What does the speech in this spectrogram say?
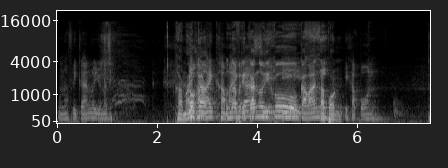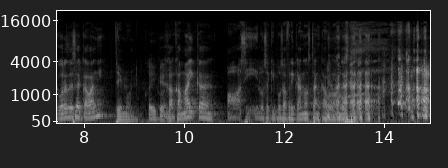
un africano y una... Jamaica, no, Jamaica, Jamaica, Un africano sí, dijo y Cavani. Japón. Y Japón. ¿Te acuerdas de ese de Cavani? Que- Ja- Jamaica. Oh, sí, los equipos africanos están cabrones.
